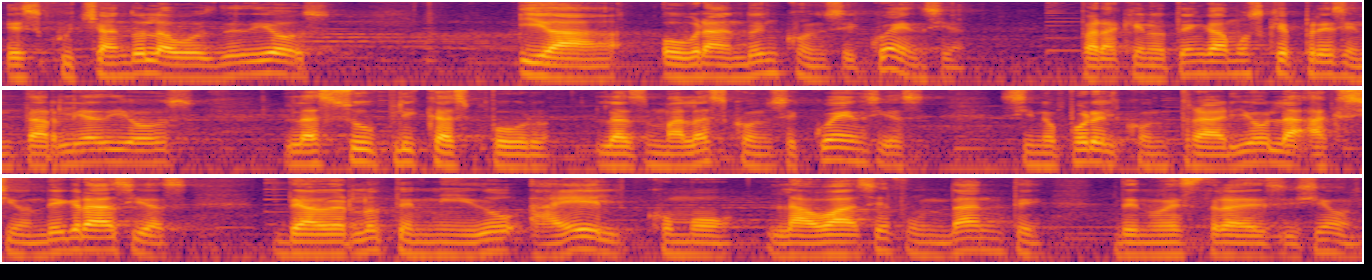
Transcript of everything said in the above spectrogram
escuchando la voz de Dios y va obrando en consecuencia, para que no tengamos que presentarle a Dios las súplicas por las malas consecuencias, sino por el contrario, la acción de gracias de haberlo tenido a Él como la base fundante de nuestra decisión.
